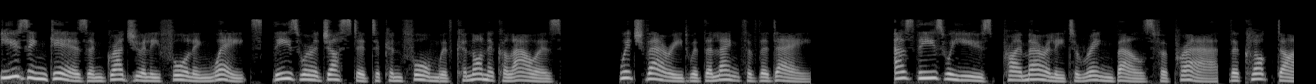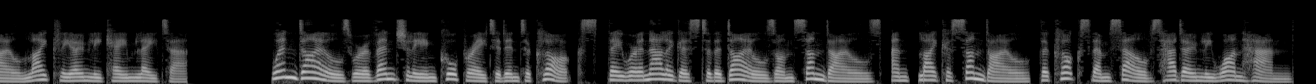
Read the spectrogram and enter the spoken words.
Using gears and gradually falling weights, these were adjusted to conform with canonical hours—which varied with the length of the day. As these were used primarily to ring bells for prayer, the clock dial likely only came later. When dials were eventually incorporated into clocks, they were analogous to the dials on sundials, and, like a sundial, the clocks themselves had only one hand.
